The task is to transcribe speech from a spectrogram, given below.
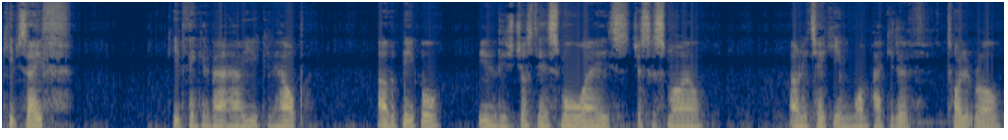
keep safe. Keep thinking about how you can help other people, even if it's just in small ways, just a smile, only taking one packet of toilet roll.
